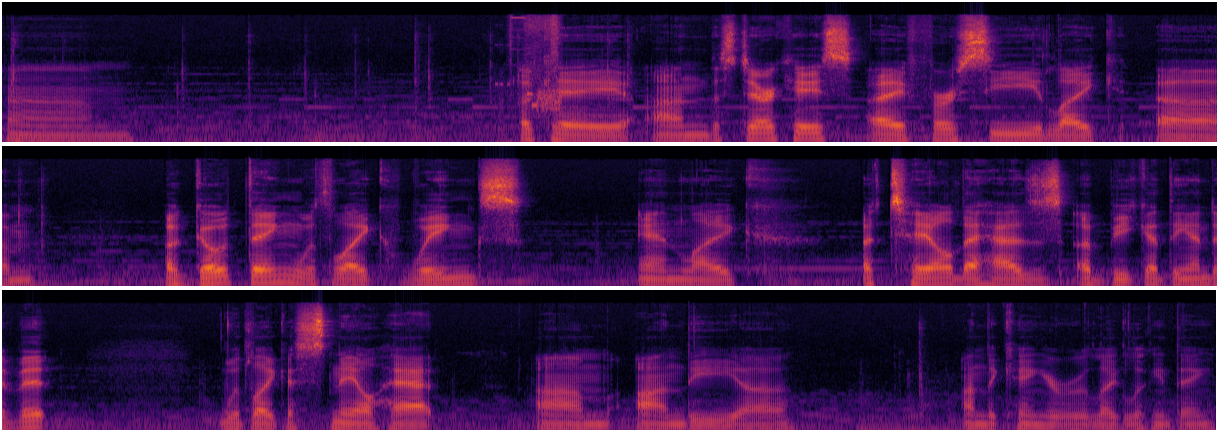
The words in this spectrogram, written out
Um. Okay, on the staircase, I first see like um, a goat thing with like wings and like a tail that has a beak at the end of it, with like a snail hat um, on the uh, on the kangaroo leg looking thing.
